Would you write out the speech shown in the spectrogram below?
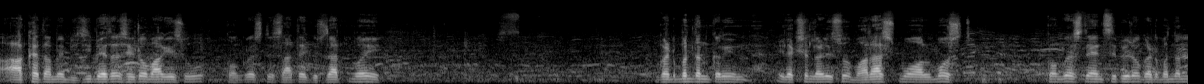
આ વખત અમે બીજી બે ત્રણ સીટો માગીશું. કોંગ્રેસની સાથે ગુજરાતમાં ગઠબંધન કરીને ઇલેક્શન લડીશું. મહારાષ્ટ્રમાં ઓલમોસ્ટ કોંગ્રેસ ને એનસીપીનું ગઠબંધન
